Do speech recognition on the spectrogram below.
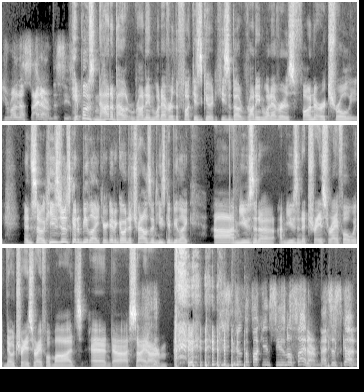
he's running a sidearm this season. Hippo's not about running whatever the fuck is good. He's about running whatever is fun or trolly. And so he's just gonna be like, you're gonna go into trials and he's gonna be like, uh, I'm using a I'm using a trace rifle with no trace rifle mods and uh, sidearm. He's using the fucking seasonal sidearm. That's his gun.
